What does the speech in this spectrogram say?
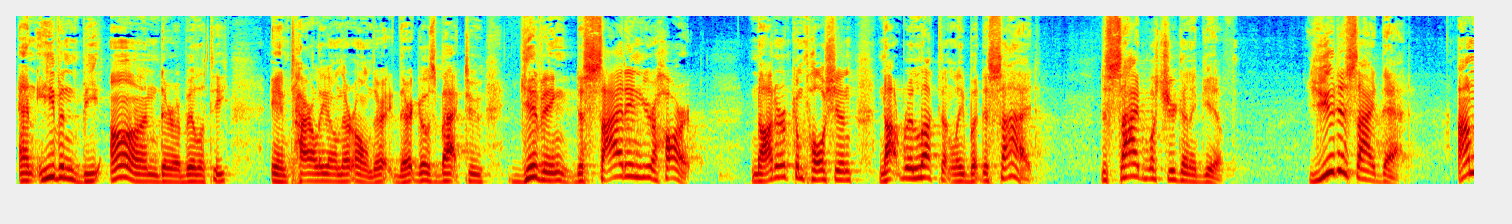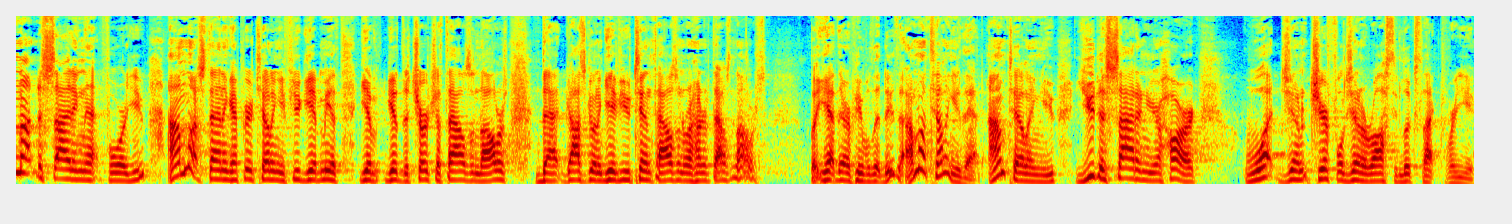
and even beyond their ability entirely on their own. There, there it goes back to giving, decide in your heart, not under compulsion, not reluctantly, but decide. Decide what you're going to give. You decide that. I'm not deciding that for you. I'm not standing up here telling you if you give me a, give, give the church $1,000 that God's going to give you $10,000 or $100,000. But yet there are people that do that. I'm not telling you that. I'm telling you, you decide in your heart what gen- cheerful generosity looks like for you.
